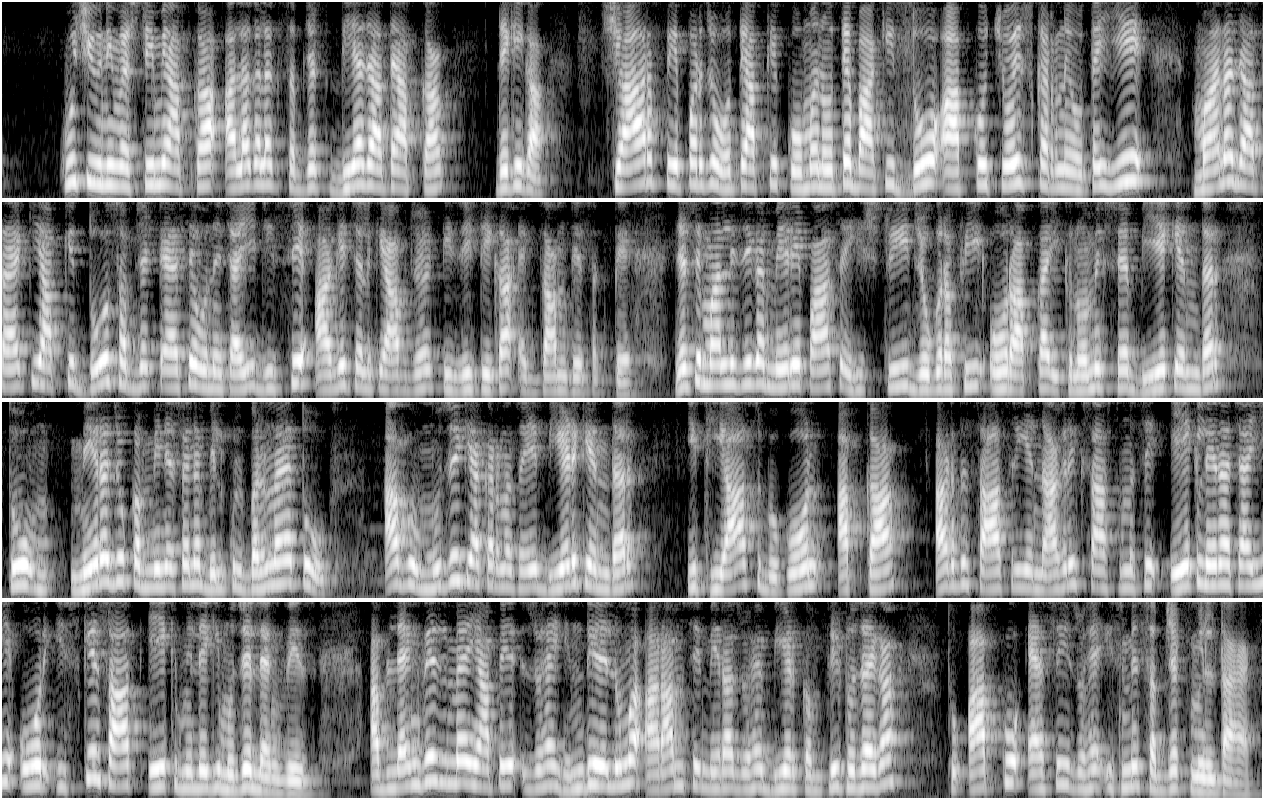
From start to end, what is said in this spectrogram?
कुछ यूनिवर्सिटी में आपका अलग अलग सब्जेक्ट दिया जाता है आपका। देखिएगा, चार पेपर जो होते हैं आपके कॉमन होते हैं, बाकी दो आपको चॉइस करने होते हैं। ये माना जाता है कि आपके दो सब्जेक्ट ऐसे होने चाहिए जिससे आगे चल के आप जो है टीजीटी का एग्ज़ाम दे सकते हैं। जैसे मान लीजिएगा, मेरे पास हिस्ट्री ज्योग्राफी और आपका इकोनॉमिक्स है बीए के अंदर तो मेरा जो कम्बिनेशन है बिल्कुल बनना है। तो अब मुझे क्या करना चाहिए? बीएड के अंदर इतिहास, भूगोल, आपका अर्थशास्त्र या नागरिक शास्त्र में से एक लेना चाहिए और इसके साथ एक मिलेगी मुझे लैंग्वेज अब लैंग्वेज मैं यहाँ पे जो है हिंदी ले लूँगा, आराम से मेरा जो है बी कंप्लीट हो जाएगा तो आपको ऐसे जो है इसमें सब्जेक्ट मिलता है।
